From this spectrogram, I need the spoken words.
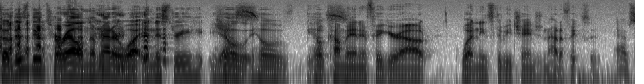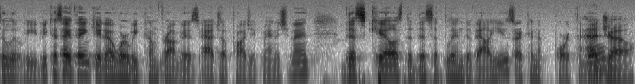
so this dude Tirrell, no matter what industry, he'll he'll he'll Yes. come in and figure out what needs to be changed and how to fix it. Absolutely. Because I think you know where we come from is agile project management. The skills, the discipline, the values are kind of portable. Agile.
